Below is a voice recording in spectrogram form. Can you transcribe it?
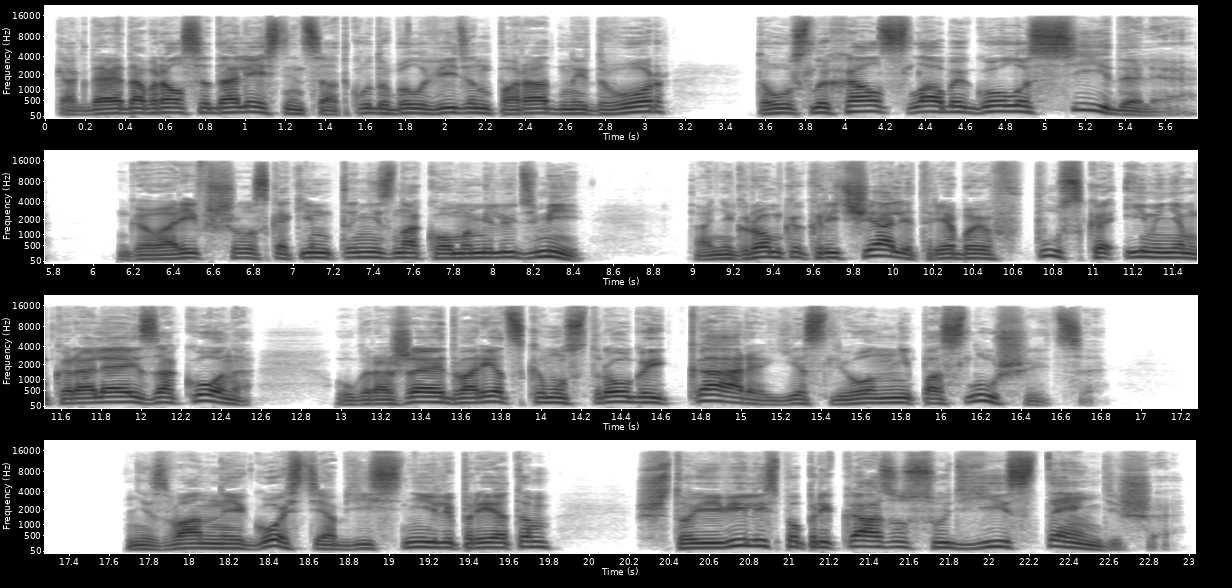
Когда я добрался до лестницы, откуда был виден парадный двор, то услыхал слабый голос Сиделя, говорившего с какими-то незнакомыми людьми. Они громко кричали, требуя впуска именем короля и закона — угрожая дворецкому строгой каре, если он не послушается. Незваные гости объяснили при этом, что явились по приказу судьи Стендиша.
